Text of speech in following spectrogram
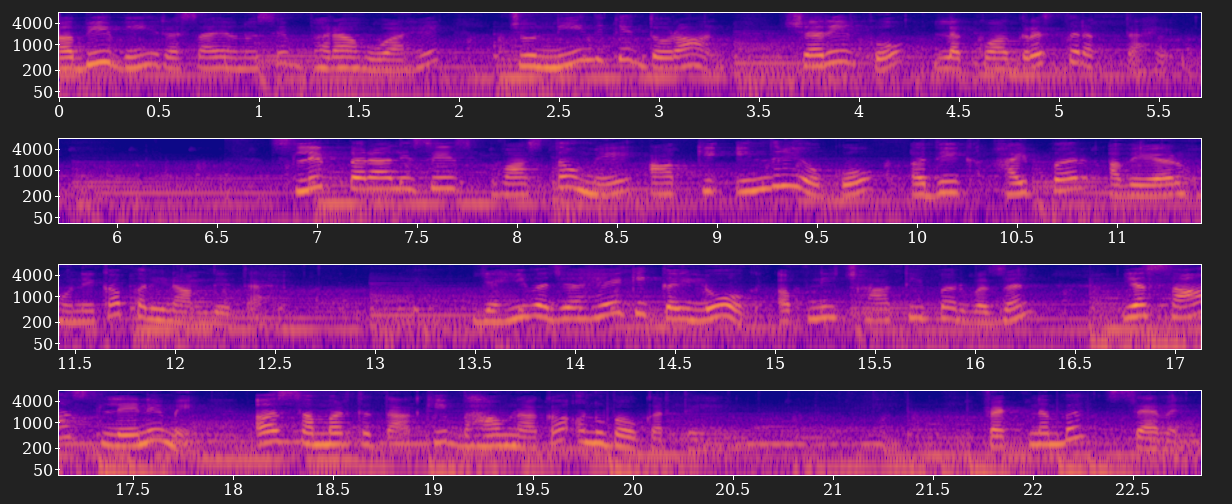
अभी भी रसायनों से भरा हुआ है, जो नींद के दौरान शरीर को लकवाग्रस्त रखता है। स्लिप पैरालिसिस वास्तव में आपकी इंद्रियों को अधिक हाइपर अवेयर होने का परिणाम देता है। यही वजह है कि कई लोग अपनी छाती पर वज़न या सांस लेने में असमर्थता की भावना का अनुभव करते हैं। Fact number seven.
